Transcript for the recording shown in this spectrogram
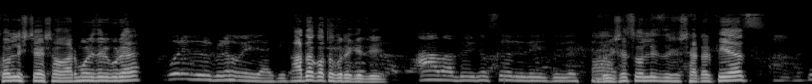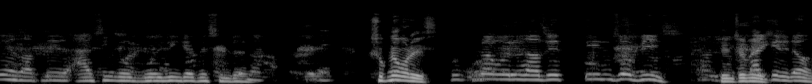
চল্লিশ টাকা সহ আর মরিচের গুঁড়া? দূরে করে হয়ে যায় আদা কত করে কেজি? দুইশো চল্লিশ দুইশো ষাট। চল্লিশ দুইশো ষাট। আর পেঁয়াজ? পেঁয়াজ আপনি আশি নব্বই দিন যেতে শুনলেন শুকনো মরিচ? শুকনো মরিচ আছে তিনশো বিশ। তিনশো বিশ। পাইকারি দাম।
